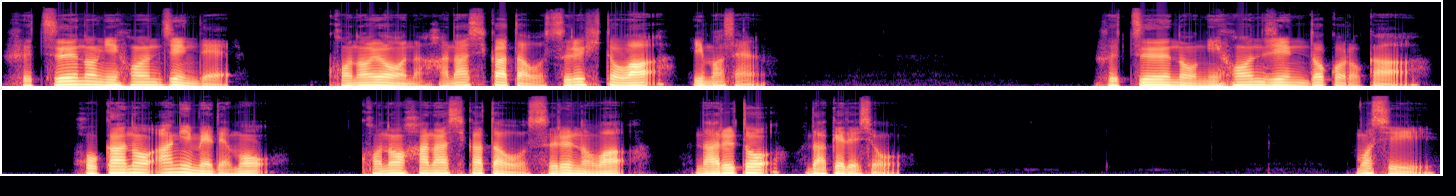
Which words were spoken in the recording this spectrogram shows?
普通の日本人で、このような話し方をする人はいません。普通の日本人どころか、他のアニメでも、この話し方をするのは、ナルトだけでしょう。もし、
